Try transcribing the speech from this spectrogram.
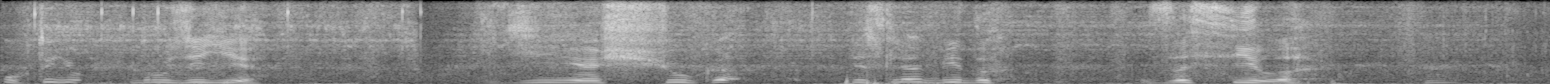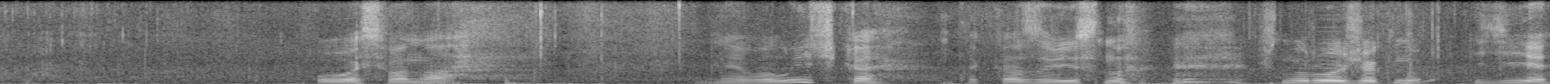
Ух ти, друзі, є. Є щука після обіду засіла. Ось вона. Невеличка, така, звісно, шнурочок, ну є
